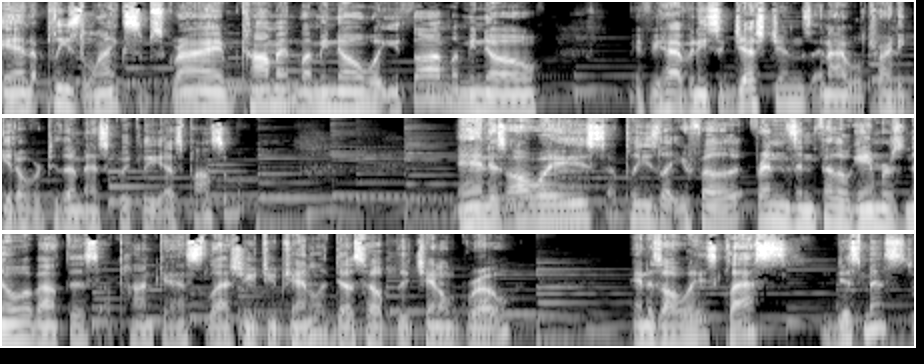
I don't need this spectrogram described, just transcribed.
And please like, subscribe, comment, let me know what you thought. Let me know if you have any suggestions, and I will try to get over to them as quickly as possible. And as always, please let your fellow friends and fellow gamers know about this podcast slash YouTube channel. It does help the channel grow. And as always, class dismissed.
